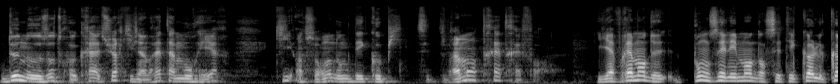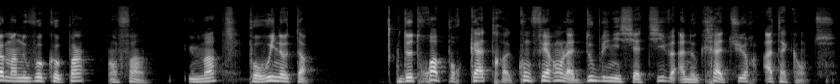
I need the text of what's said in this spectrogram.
de nos autres créatures qui viendraient à mourir, qui en seront donc des copies. C'est vraiment très très fort. Il y a vraiment de bons éléments dans cette école, comme un nouveau copain, enfin humain, pour Winota. De 3 pour 4, conférant la double initiative à nos créatures attaquantes.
